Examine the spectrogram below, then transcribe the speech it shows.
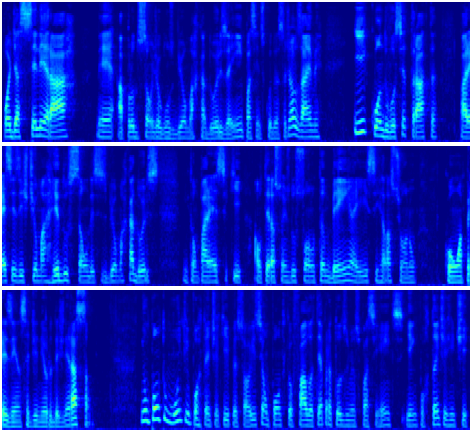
pode acelerar né, a produção de alguns biomarcadores aí em pacientes com doença de Alzheimer e quando você trata, parece existir uma redução desses biomarcadores. Então parece que alterações do sono também aí se relacionam com a presença de neurodegeneração. E um ponto muito importante aqui, pessoal, isso é um ponto que eu falo até para todos os meus pacientes, e é importante a gente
